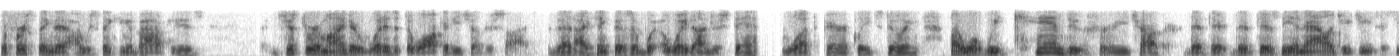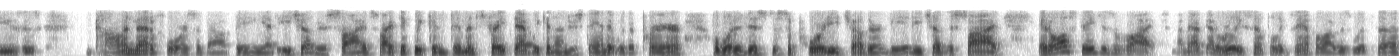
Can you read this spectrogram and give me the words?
the first thing that I was thinking about is just a reminder, what is it to walk at each other's side? That I think there's a, w- a way to understand what the Paraclete's doing by what we can do for each other. That, there, that there's the analogy Jesus uses common metaphors about being at each other's side. So I think we can demonstrate that. We can understand it with a prayer or what it is to support each other and be at each other's side at all stages of life. I mean, I've got a really simple example. I was with uh,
